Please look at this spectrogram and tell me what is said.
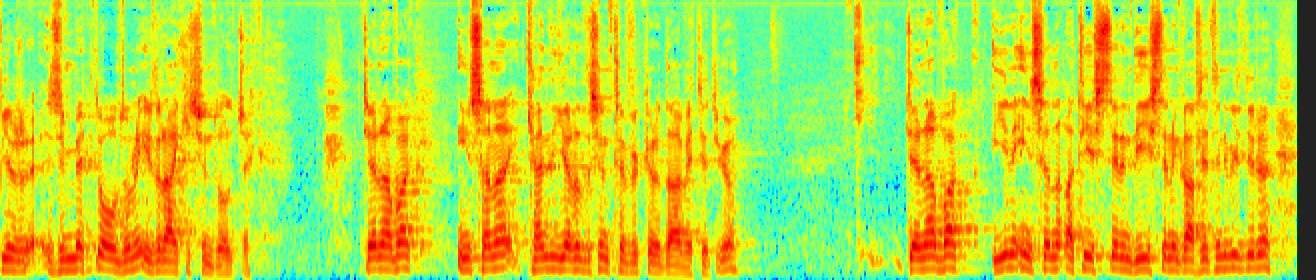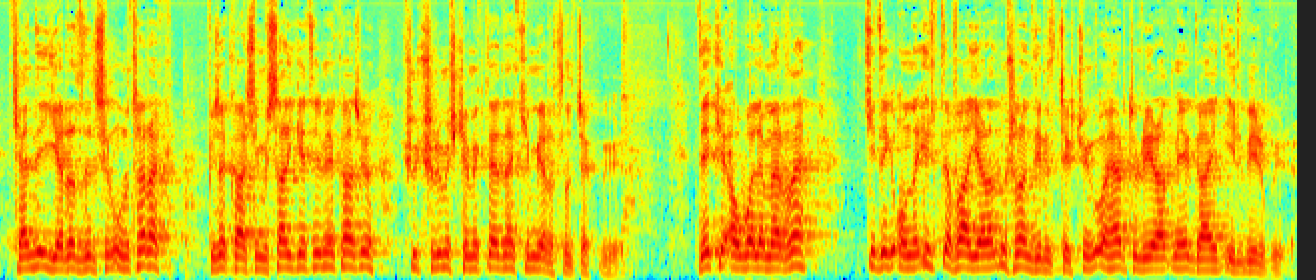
bir zimmetli olduğunu idrak içinde olacak. Cenab-ı Hak insana kendi yaratılışını tefekküre davet ediyor. Cenab-ı Hak yine insanın ateistlerin, deistlerin gafletini bildiriyor. Kendi yaratılışını unutarak bize karşı misal getirmeye kalkıyor. Şu çürümüş kemiklerden kim yaratılacak buyuruyor. De ki evvele merre ki de onu ilk defa yaratmış olan diriltecek. Çünkü o her türlü yaratmaya gayet ilbir buyuruyor.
